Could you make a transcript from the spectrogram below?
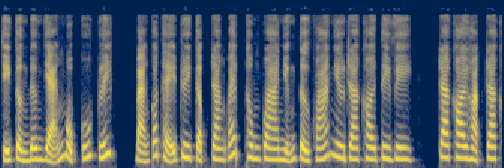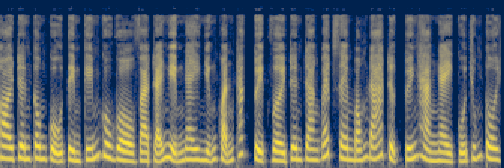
chỉ cần đơn giản một cú click, bạn có thể truy cập trang web thông qua những từ khóa như ra khoi TV, ra khoi hoặc ra khoi trên công cụ tìm kiếm Google và trải nghiệm ngay những khoảnh khắc tuyệt vời trên trang web xem bóng đá trực tuyến hàng ngày của chúng tôi.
